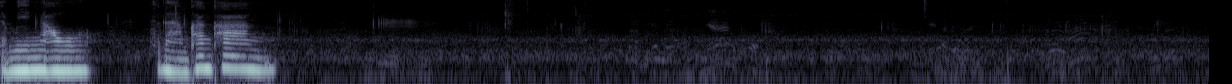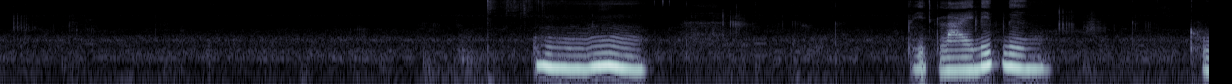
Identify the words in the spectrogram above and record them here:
จะมีเงาสนามข้างๆ อืม ผิดลายนิดนึง ครู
